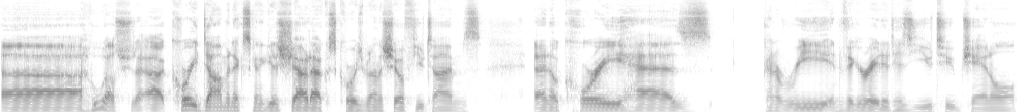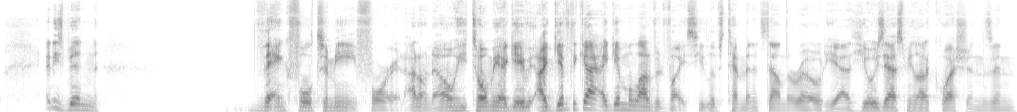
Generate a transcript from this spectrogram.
Uh, who else should I? Uh, Corey Dominic's gonna get a shout out because Corey's been on the show a few times, and I know Corey has kind of reinvigorated his YouTube channel, and he's been thankful to me for it. I don't know. He told me I gave I give the guy I give him a lot of advice. He lives ten minutes down the road. He has, he always asks me a lot of questions and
